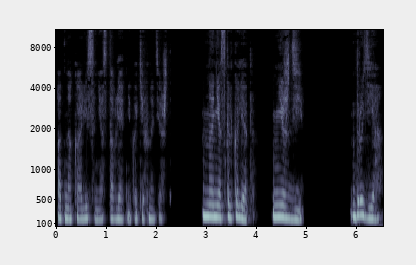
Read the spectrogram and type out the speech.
Однако Алиса не оставляет никаких надежд. На несколько лет. Не жди. Друзья,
